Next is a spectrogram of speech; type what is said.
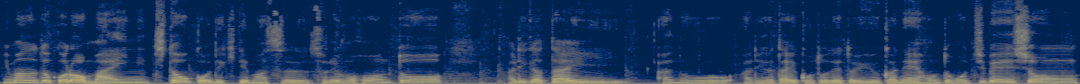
今のところ毎日投稿できてます。それも本当ありがたいあのありがたいことでというかね本当モチベーション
